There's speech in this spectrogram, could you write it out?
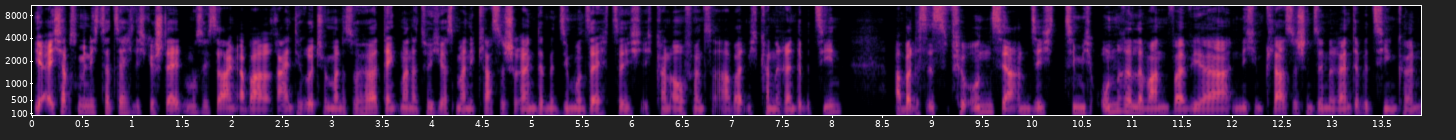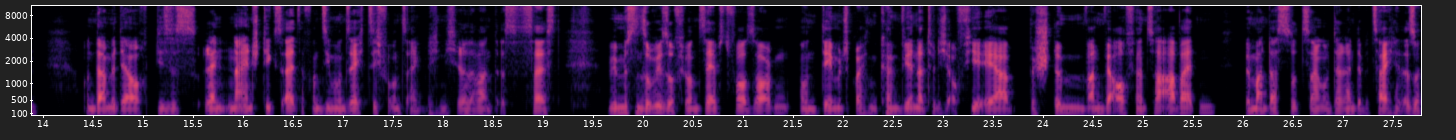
Ja, ich habe es mir nicht tatsächlich gestellt, muss ich sagen, aber rein theoretisch, wenn man das so hört, denkt man natürlich erstmal an die klassische Rente mit 67, ich kann aufhören zu arbeiten, ich kann eine Rente beziehen. Aber das ist für uns ja an sich ziemlich unrelevant, weil wir nicht im klassischen Sinne Rente beziehen können und damit ja auch dieses Renteneinstiegsalter von 67 für uns eigentlich nicht relevant ist. Das heißt, wir müssen sowieso für uns selbst vorsorgen und dementsprechend können wir natürlich auch viel eher bestimmen, wann wir aufhören zu arbeiten, wenn man das sozusagen unter Rente bezeichnet. Also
